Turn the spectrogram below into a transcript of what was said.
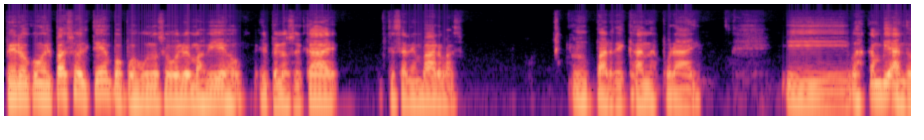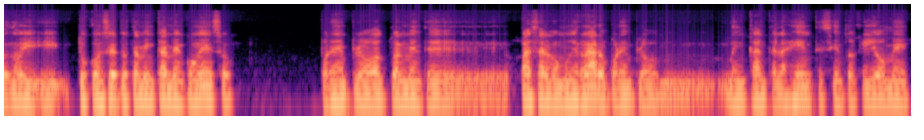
Pero con el paso del tiempo, pues uno se vuelve más viejo, el pelo se cae, te salen barbas, un par de canas por ahí. Y vas cambiando, ¿no? Y tus conceptos también cambian con eso. Por ejemplo, actualmente pasa algo muy raro. Por ejemplo, me encanta la gente, siento que yo me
